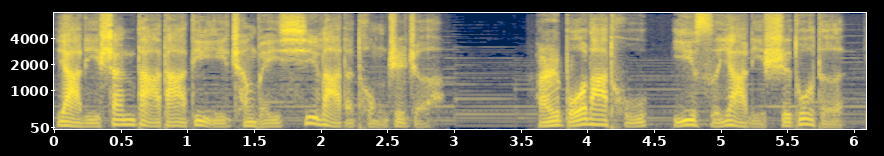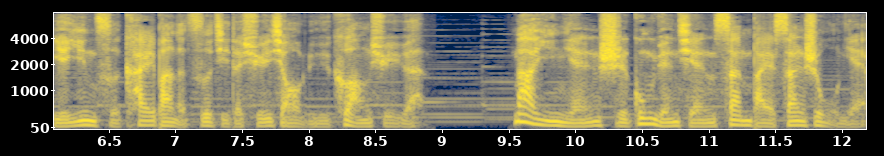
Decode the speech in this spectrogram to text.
亚历山大大帝成为希腊的统治者，而柏拉图已死，亚里士多德也因此开办了自己的学校——吕克昂学院。那一年是公元前三百三十五年。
